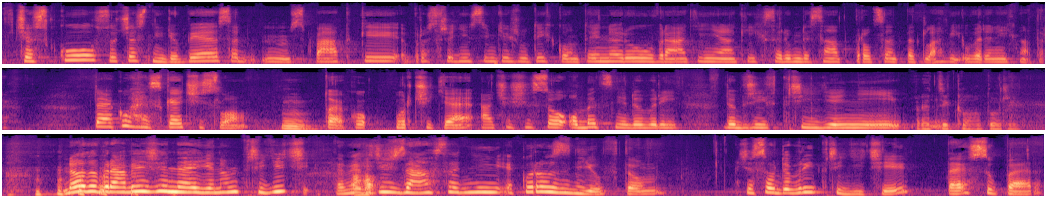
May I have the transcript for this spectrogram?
V Česku v současné době se mm, zpátky prostřednictvím těch žlutých kontejnerů vrátí nějakých 70 PET lahví uvedených na trh. To je jako hezké číslo, hmm. to jako určitě. A Češi jsou obecně dobrý, dobří v třídění. Recyklátoři. no to právě, že ne, jenom třídiči. Tam je Aha. totiž zásadní jako rozdíl v tom. že jsou dobrý třídiči, to je super,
